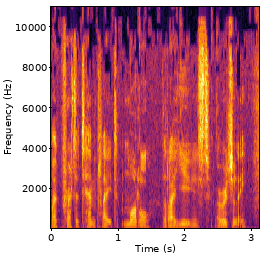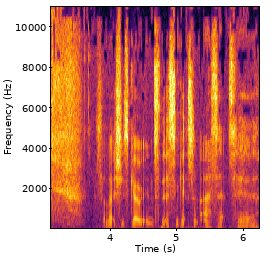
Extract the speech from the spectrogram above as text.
my Prêt-à-Template model that I used originally. So let's just go into this and get some assets here.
